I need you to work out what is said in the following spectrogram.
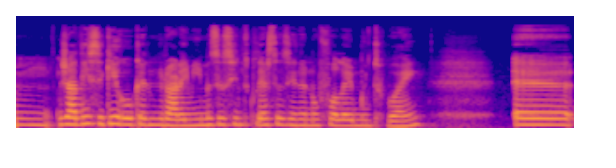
um, já disse aqui que eu quero melhorar em mim, mas eu sinto que destas ainda não falei muito bem. Uh,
